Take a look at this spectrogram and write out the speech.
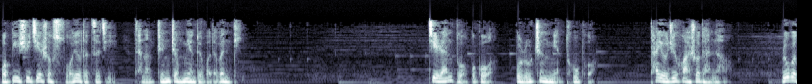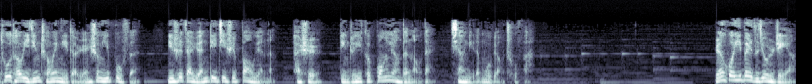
我必须接受所有的自己，才能真正面对我的问题。既然躲不过，不如正面突破。他有句话说的很好：如果秃头已经成为你的人生一部分，你是在原地继续抱怨呢？还是顶着一颗光亮的脑袋向你的目标出发。人活一辈子就是这样，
